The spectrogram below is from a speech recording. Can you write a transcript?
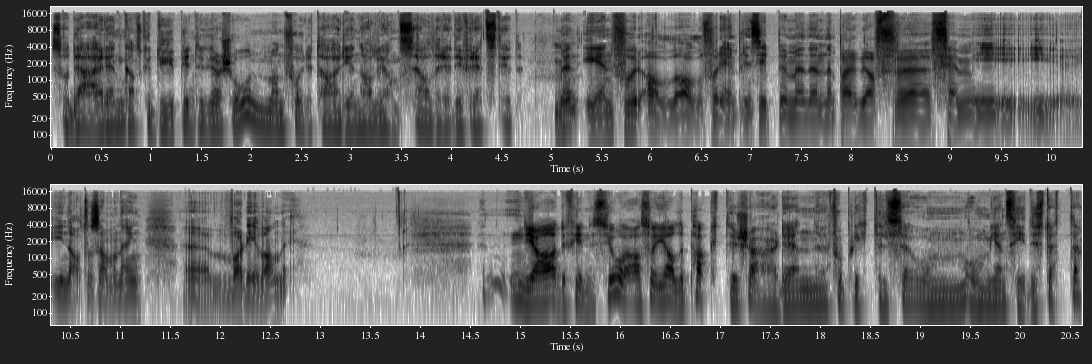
Så det er en ganske dyp integrasjon man foretar i en allianse allerede i fredstid. Men én for alle, alle for én-prinsippet med denne paragraf fem i, i, i Nato-sammenheng, var det vanlig? Ja, det finnes jo. Altså I alle pakter så er det en forpliktelse om, om, gjensidig støtte.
